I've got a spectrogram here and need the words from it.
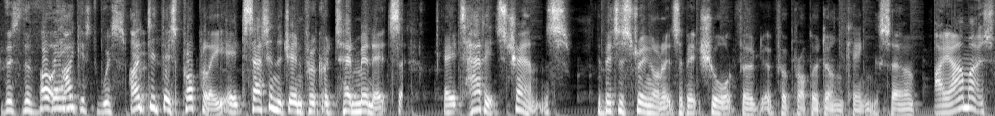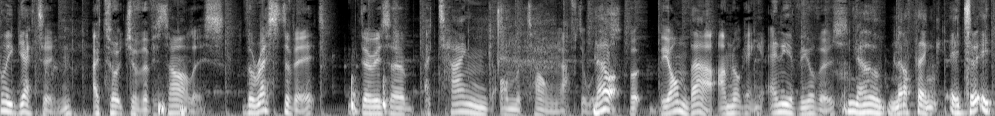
there's the oh, vaguest I, whisper. I did this properly. It sat in the gin for a good 10 minutes. It's had its chance. The bit of string on it's a bit short for for proper dunking, so I am actually getting a touch of the physalis. The rest of it, there is a, a tang on the tongue afterwards. No. But beyond that, I'm not getting any of the others. No, nothing. It's a it,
